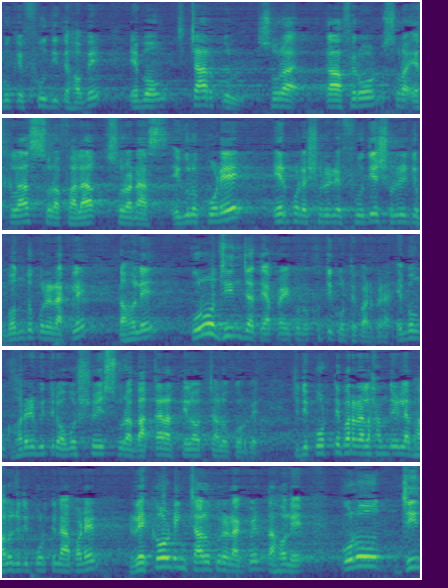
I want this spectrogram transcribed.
বুকে ফু দিতে হবে এবং চারকুল, সুরা কাফেরোন, সুরা এখলাস সুরা ফালাক, সুরা নাস, এগুলো পড়ে এরপরে শরীরে ফু দিয়ে শরীরকে বন্ধ করে রাখলে তাহলে কোনো জিন জাতি আপনাকে কোনো ক্ষতি করতে পারবে না এবং ঘরের ভিতরে অবশ্যই সুরা বাকার আর তেলাওয়াত চালু করবেন। যদি পড়তে পারেন, আলহামদুলিল্লাহ, ভালো, যদি পড়তে না পারেন, রেকর্ডিং চালু করে রাখবেন, তাহলে কোনো জিন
